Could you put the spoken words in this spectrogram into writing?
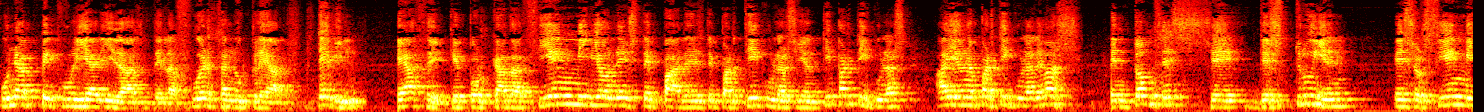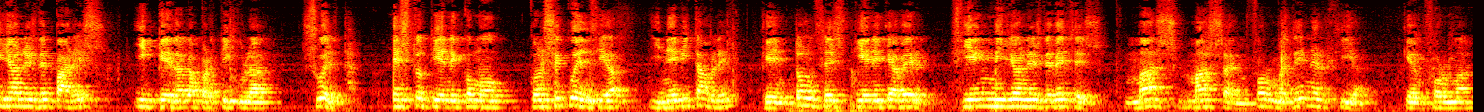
una peculiaridad de la fuerza nuclear débil que hace que por cada 100 millones de pares de partículas y antipartículas haya una partícula de más. Entonces se destruyen esos 100 millones de pares y queda la partícula suelta. Esto tiene como consecuencia inevitable que entonces tiene que haber 100 millones de veces más masa en forma de energía que en forma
